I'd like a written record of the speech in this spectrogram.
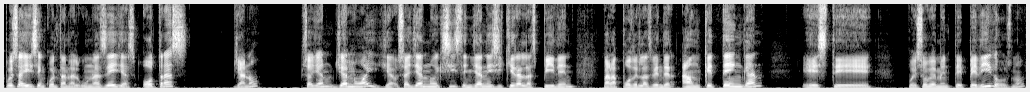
pues ahí se encuentran algunas de ellas. Otras ya no. O sea, ya, ya no hay, ya, o sea, ya no existen, ya ni siquiera las piden para poderlas vender, aunque tengan, este, pues obviamente pedidos, ¿no?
